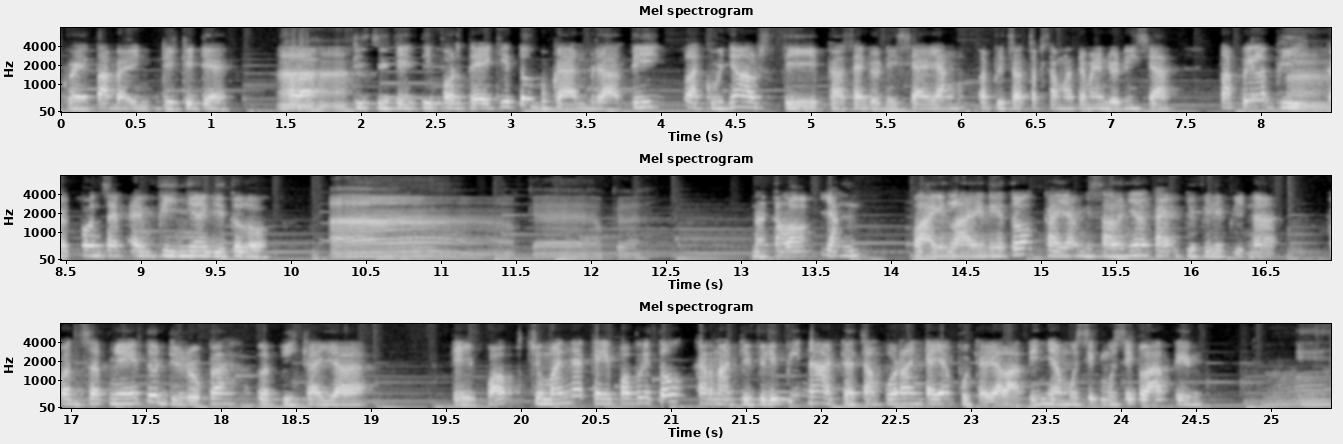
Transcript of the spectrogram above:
Gue tambahin dikit deh. Kalau Ah, ah. di JKT48 itu bukan berarti lagunya harus di bahasa Indonesia yang lebih cocok sama tema Indonesia, tapi lebih Hmm. ke konsep MV-nya gitu loh. Ah, oke, oke. Nah kalau yang lain-lain itu kayak misalnya kayak di Filipina, konsepnya itu dirubah lebih kayak K-pop, cumannya K-pop itu karena di Filipina ada campuran kayak budaya Latinnya, musik-musik Latin. Eh,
